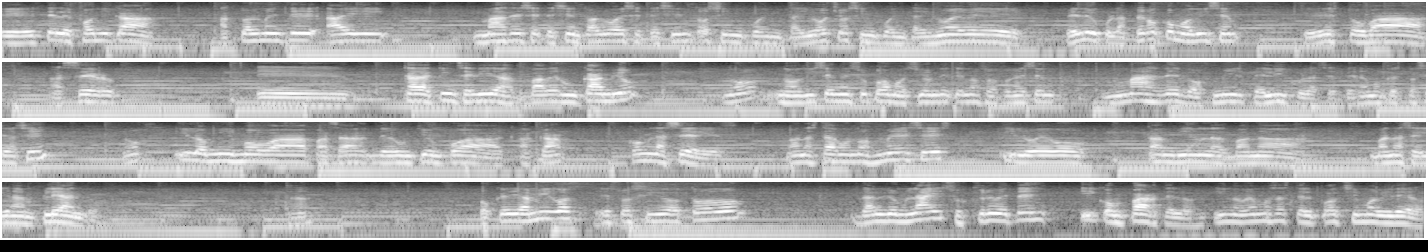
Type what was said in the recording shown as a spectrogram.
eh, Telefónica actualmente hay más de 700, algo de 758, 59 películas. Pero como dicen, que esto va a ser eh, cada 15 días va a haber un cambio, ¿no? Nos dicen en su promoción de que nos ofrecen más de 2.000 películas, esperemos que esto sea así, ¿no? Y lo mismo va a pasar de un tiempo a, acá con las series, van a estar unos meses y luego también las van a, van a seguir ampliando. ¿ah? Ok amigos, eso ha sido todo dale un like, suscríbete y compártelo. Y nos vemos hasta el próximo video.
